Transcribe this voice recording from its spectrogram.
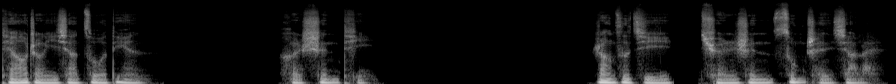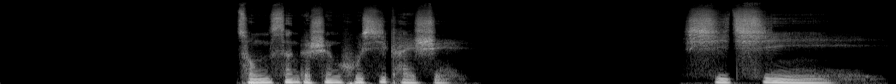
调整一下坐垫和身体，让自己全身松沉下来。从三个深呼吸开始，吸气，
